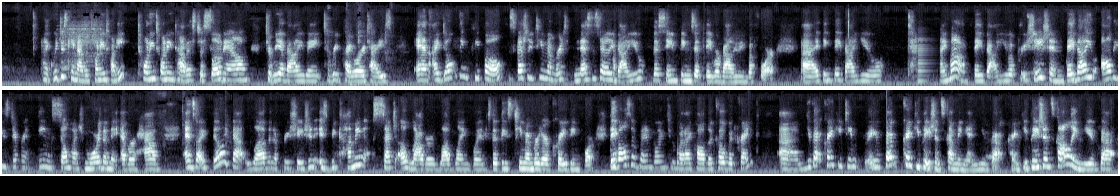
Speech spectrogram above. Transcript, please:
like we just came out of 2020. 2020 taught us to slow down, to reevaluate, to reprioritize. And I don't think people, especially team members, necessarily value the same things that they were valuing before. Uh, I think they value time off. They value appreciation. They value all these different things so much more than they ever have. And so I feel like that love and appreciation is becoming such a louder love language that these team members are craving for. They've also been going through what I call the COVID crank. Um, you've got cranky team, you've got cranky patients coming in, you've got cranky patients calling, you've got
